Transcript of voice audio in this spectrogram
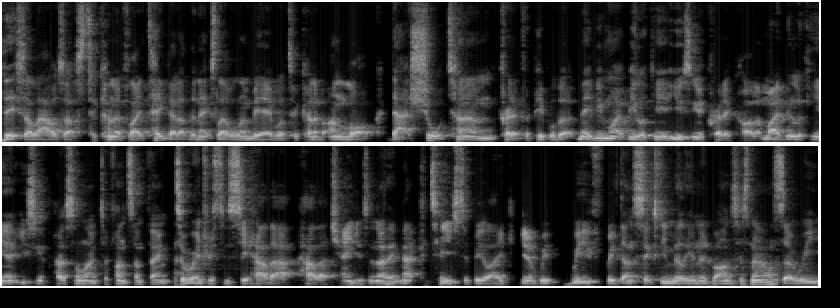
this allows us to kind of like take that up the next level and be able to kind of unlock that short term credit for people that maybe might be looking at using a credit card or might be looking at using a personal loan to fund something. So we're interested to see how that how that changes. And I think that continues to be like, you know, we've we've we've done 60 million advances now. So we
